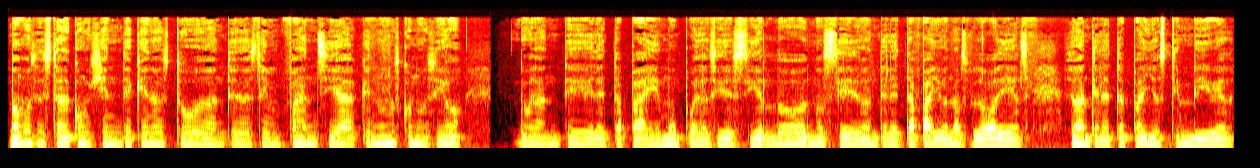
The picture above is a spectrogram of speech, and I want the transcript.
vamos a estar con gente que no estuvo durante nuestra infancia, que no nos conoció durante la etapa emo, por así decirlo, no sé, durante la etapa Jonas Brothers, durante la etapa Justin Bieber,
